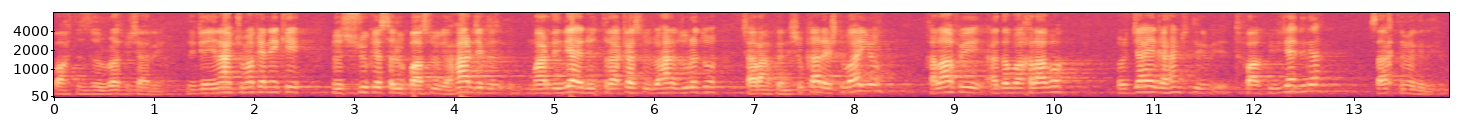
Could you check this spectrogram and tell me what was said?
وقت ضرورت بچاره دیگه اینا چما کنه که نشو که سلوک پاسوگه هر جا مردین یا نتراکه سلوحان ضرورت رو چارام کنه شو کار اشتباهی خلاف ادب و اخلاق و جای گهان اتفاق پیجا دیگه سخت می‌گیری.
